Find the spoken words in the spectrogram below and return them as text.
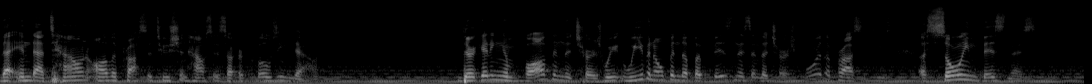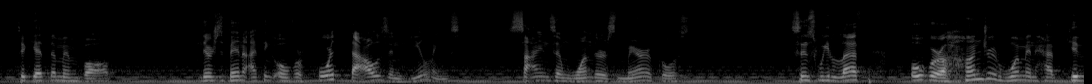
that in that town, all the prostitution houses are closing down. They're getting involved in the church. We, we even opened up a business in the church for the prostitutes, a sewing business to get them involved. There's been, I think, over 4,000 healings, signs and wonders, miracles. Since we left, over a hundred women have give,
